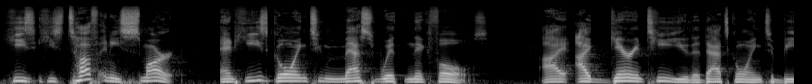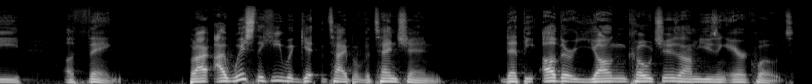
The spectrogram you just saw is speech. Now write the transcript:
He's he's tough and he's smart and he's going to mess with Nick Foles. I I guarantee you that that's going to be a thing. But I, I wish that he would get the type of attention that the other young coaches, I'm using air quotes,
